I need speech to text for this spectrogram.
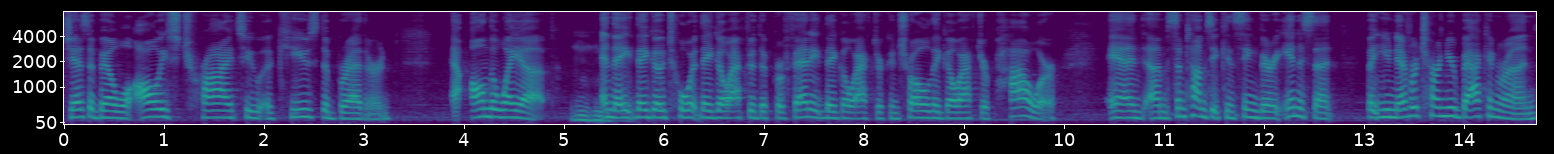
Jezebel will always try to accuse the brethren uh, on the way up. And they, they go toward they go after the prophetic, they go after control, they go after power. And um, sometimes it can seem very innocent, but you never turn your back and run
